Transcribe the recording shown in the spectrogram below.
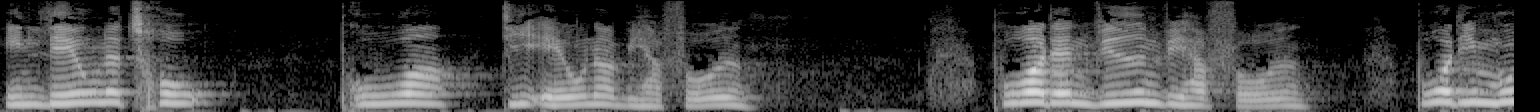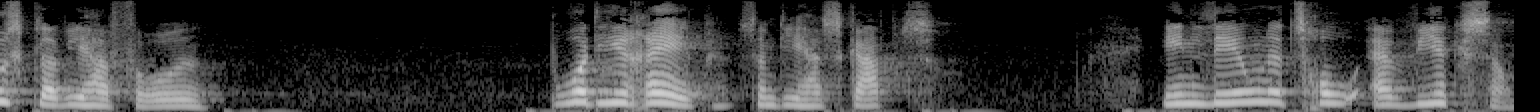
En levende tro bruger de evner, vi har fået. Bruger den viden, vi har fået. Bruger de muskler, vi har fået. Bruger de ræb, som de har skabt. En levende tro er virksom,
